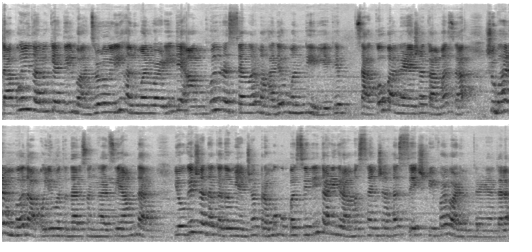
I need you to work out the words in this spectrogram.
दापोली तालुक्यातील वांजळोली हनुमानवाडी ते आमखोल रस्त्यावर महादेव मंदिर येथे साकव बांधण्याच्या कामाचा शुभारंभ दापोली मतदारसंघाचे आमदार योगेश दादा कदम यांच्या प्रमुख उपस्थितीत आणि ग्रामस्थांच्या हस्ते श्रीफळ वाढवून करण्यात आला.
